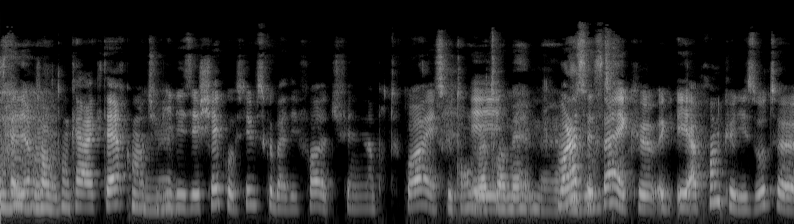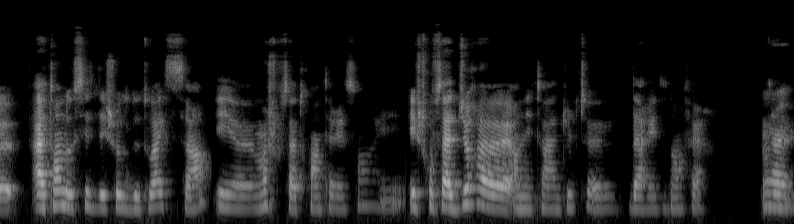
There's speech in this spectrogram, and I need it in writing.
c'est-à-dire genre ton caractère, comment tu vis les échecs aussi, parce que bah des fois tu fais n'importe quoi. Et, ce que t'en veux à toi-même. Euh, voilà, c'est ça, et que et apprendre que les autres euh, attendent aussi des choses de toi, etc. Et euh, moi, je trouve ça trop intéressant, et, et je trouve ça dur en étant adulte d'arrêter d'en faire. Ouais.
